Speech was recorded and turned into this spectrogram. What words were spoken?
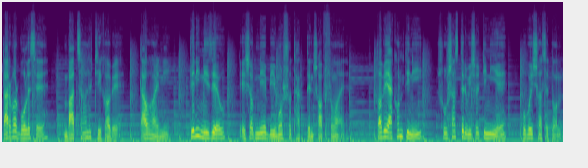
তারপর বলেছে, বাচ্চা হলে ঠিক হবে। তাও হয়নি। তিনি নিজেও এসব নিয়ে বিমর্ষ থাকতেন সব সময় তবে এখন তিনি সুস্বাস্থ্যের বিষয়টি নিয়ে খুবই সচেতন।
